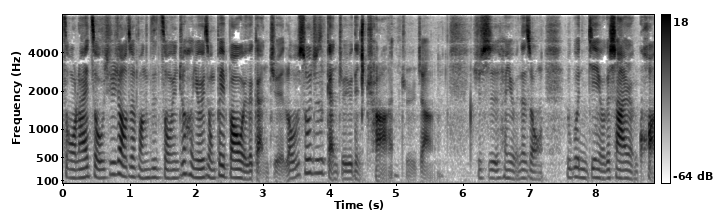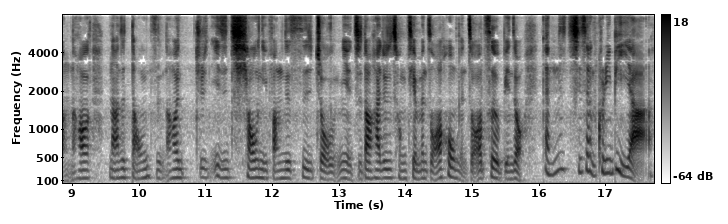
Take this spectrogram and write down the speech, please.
走来走去，绕着房子走，你就很有一种被包围的感觉。老实说，就是感觉有点差，就是这样，就是很有那种，如果你今天有个杀人狂，然后拿着刀子，然后就一直敲你房子四周，你也知道他就是从前门走到后门，走到侧边这种，感觉其实很 creepy 呀。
